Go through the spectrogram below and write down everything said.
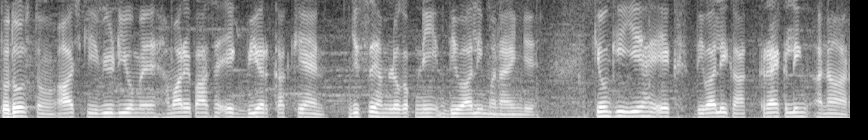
तो दोस्तों, आज की वीडियो में हमारे पास है एक बियर का कैन जिससे हम लोग अपनी दिवाली मनाएँगे। क्योंकि ये है एक दिवाली का क्रैकलिंग अनार।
